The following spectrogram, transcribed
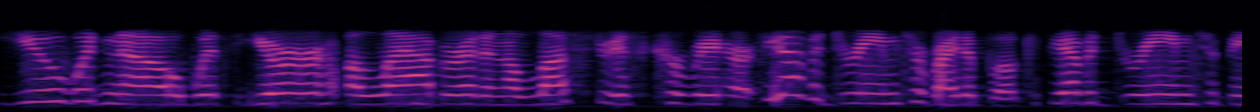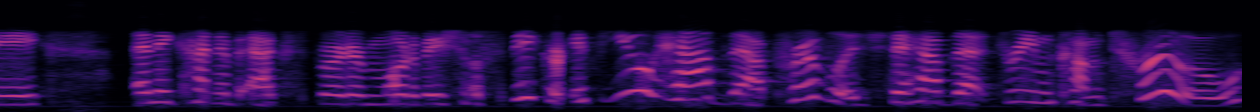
you would know with your elaborate and illustrious career, if you have a dream to write a book, if you have a dream to be any kind of expert or motivational speaker, if you have that privilege to have that dream come true,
